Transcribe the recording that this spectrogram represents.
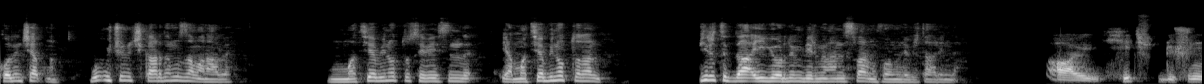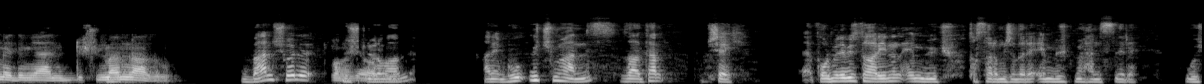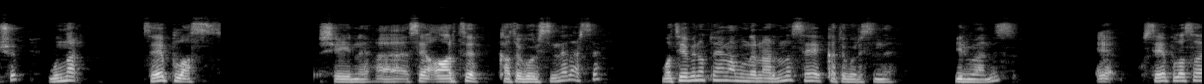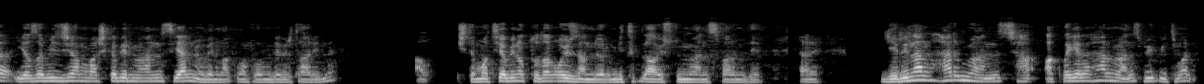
Colin Chapman. Bu üçünü çıkardığımız zaman abi Mattia Binotto seviyesinde ya Mattia Binotto'dan bir tık daha iyi gördüğüm bir mühendis var mı Formula 1 tarihinde? Ay hiç düşünmedim yani. Düşünmem lazım. Ben şöyle Sonra düşünüyorum abi. Hani bu üç mühendis zaten şey e, Formula 1 tarihinin en büyük tasarımcıları, en büyük mühendisleri bu üçü. Bunlar plus şeyini, e, S artı kategorisindelerse Mattia Binotto hemen bunların ardında S kategorisinde bir mühendis. E, S Plus'a yazabileceğim başka bir mühendis gelmiyor benim aklıma Formula 1 tarihinde. Ama işte Mattia Binotto'dan o yüzden diyorum bir tık daha üstün mühendis var mı diye. Yani gerilen her mühendis, akla gelen her mühendis büyük bir ihtimal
